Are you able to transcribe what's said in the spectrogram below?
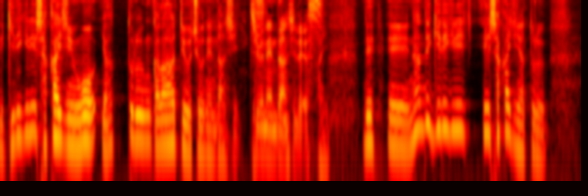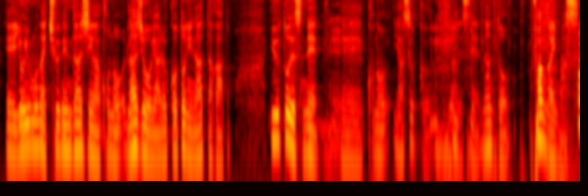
でギリギリ社会人をやっとるんかなっていう中年男子。中年男子です、はい。で、えーなんでギリギリえー社会人やっとる、えー余裕もない中年男子がこのラジオをやることになったかというとですね、えー。この安くにはですね なんとファンがいます。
